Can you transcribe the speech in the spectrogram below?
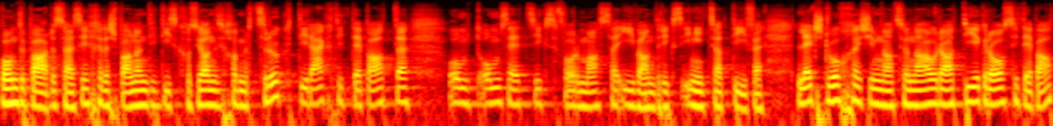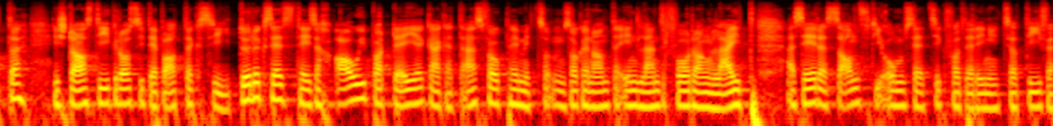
Wunderbar, das wäre sicher eine spannende Diskussion. Jetzt kommen wir zurück direkt in die Debatte um die Umsetzung der Masseneinwanderungsinitiative. Letzte Woche ist im Nationalrat die grosse Debatte, ist das die grosse Debatte gewesen. Durchgesetzt haben sich alle Parteien gegen die SVP mit dem sogenannten Inländervorrang Light eine sehr sanfte Umsetzung von der Initiative.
